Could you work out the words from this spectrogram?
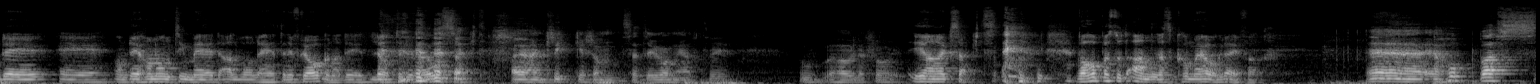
det är, om det har någonting med allvarligheten i frågorna, det låter vi vara osagt. Ja, jag har en klicker som sätter igång allt vid obehagliga frågor. Ja, exakt. Vad hoppas du att andra ska komma ihåg dig för? Eh, jag hoppas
